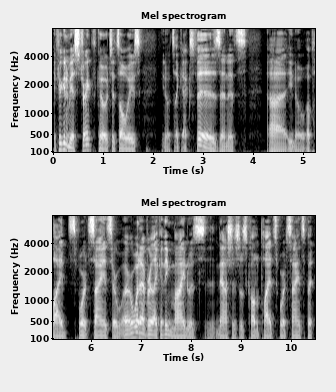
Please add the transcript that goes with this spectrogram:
if you're going to be a strength coach, it's always, you know, it's like XPhys and it's, uh, you know, applied sports science or or whatever. Like I think mine was masters was called applied sports science, but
